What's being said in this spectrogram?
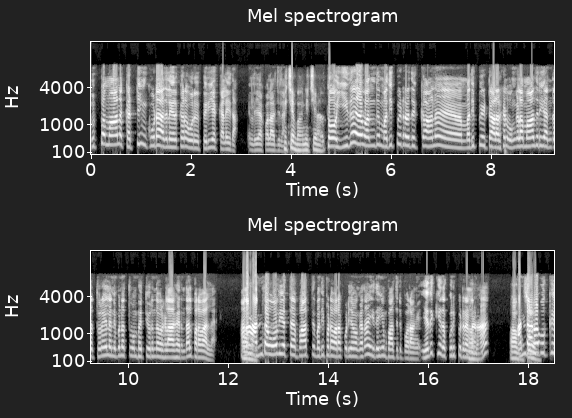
நுட்பமான கட்டிங் கூட அதுல இருக்கிற ஒரு பெரிய கலை தான் இல்லையா கொலாஜில? சோ இத வந்து மதிப்பிடுறதுக்கான மதிப்பீட்டாளர்கள் உங்கள மாதிரி அந்த துறையில நிபுணத்துவம் பெற்றிருந்தவர்களாக இருந்தால் பரவாயில்ல. ஆனா. அந்த ஓவியத்தை பார்த்து மதிப்பிட வரக்கூடியவங்க தான் இதையும் பார்த்துட்டு போறாங்க. எதுக்கு இதை குறிப்பிடுறேன்னா அந்த அளவுக்கு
